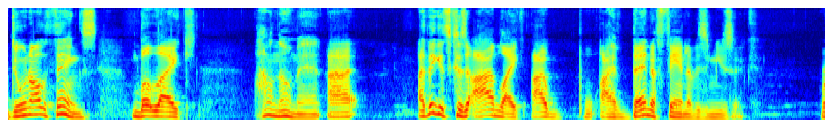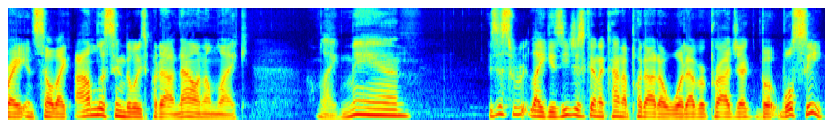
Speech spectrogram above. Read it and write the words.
doing all the things, but like, I don't know, man. I I think it's because I'm like I I've been a fan of his music, right? And so like I'm listening to what he's put out now, and I'm like, I'm like, man, is this re- like is he just gonna kind of put out a whatever project? But we'll see.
